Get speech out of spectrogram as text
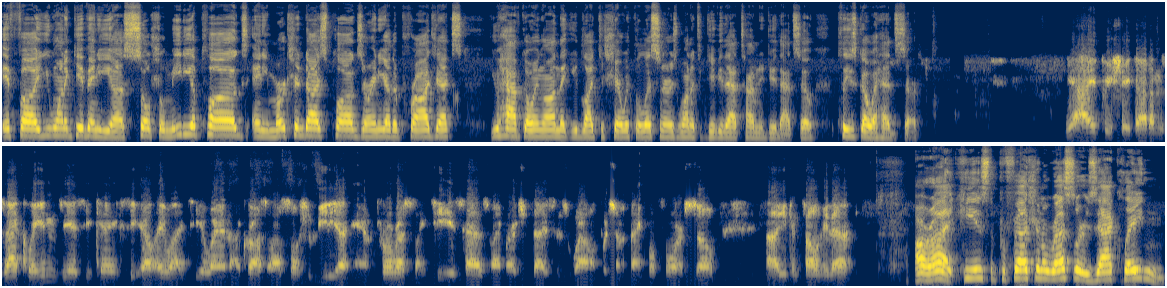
if uh, you want to give any uh, social media plugs, any merchandise plugs, or any other projects you have going on that you'd like to share with the listeners, wanted to give you that time to do that. So please go ahead, sir. Yeah, I appreciate that. I'm Zack Clayton, Z A C K C L A Y T O N, across all social media, and Pro Wrestling Tees has my merchandise as well, which I'm thankful for. So uh, you can follow me there. All right. He is the professional wrestler, Zack Clayton.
